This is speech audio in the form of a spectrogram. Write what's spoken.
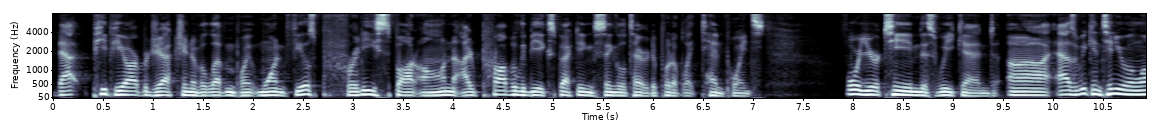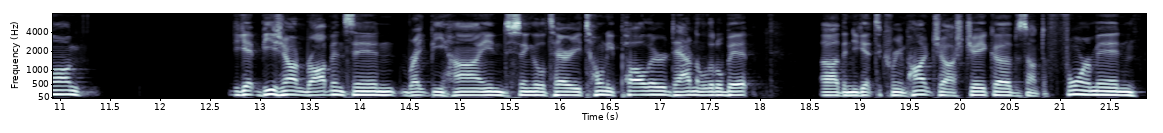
that PPR projection of 11.1 feels pretty spot on. I'd probably be expecting Singletary to put up like 10 points for your team this weekend. Uh, as we continue along, you get Bijan Robinson right behind Singletary, Tony Pollard down a little bit. Uh, then you get to Kareem Hunt, Josh Jacobs, D'Onta Foreman.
